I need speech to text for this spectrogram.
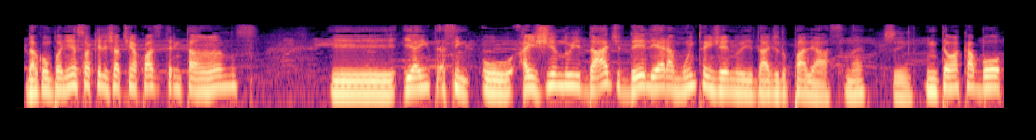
da companhia, só que ele já tinha quase 30 anos. E, e aí, assim, o, a ingenuidade dele era muito a ingenuidade do palhaço, né? Sim. Então acabou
